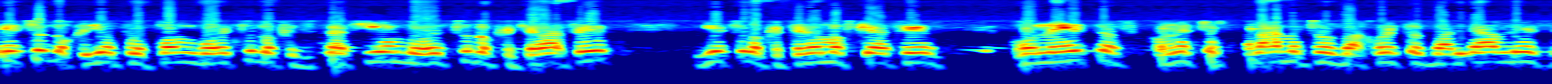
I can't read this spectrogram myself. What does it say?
esto es lo que yo propongo, esto es lo que se está haciendo, esto es lo que se va a hacer y esto es lo que tenemos que hacer con estos, con estos parámetros, bajo estas variables,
